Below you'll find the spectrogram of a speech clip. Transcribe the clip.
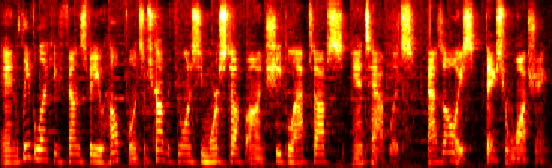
And leave a like if you found this video helpful, and subscribe if you want to see more stuff on cheap laptops and tablets. As always, thanks for watching.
